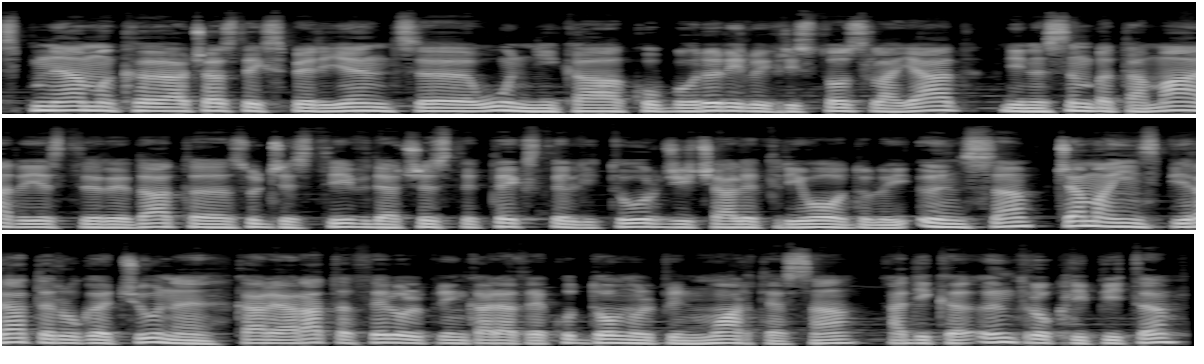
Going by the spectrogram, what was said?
Spuneam că această experiență unică a coborârii lui Hristos la iad din Sâmbăta Mare este redată sugestiv de aceste texte liturgice ale triodului, însă cea mai inspirată rugăciune care arată felul prin care a trecut Domnul prin moartea sa, adică într-o clipită,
